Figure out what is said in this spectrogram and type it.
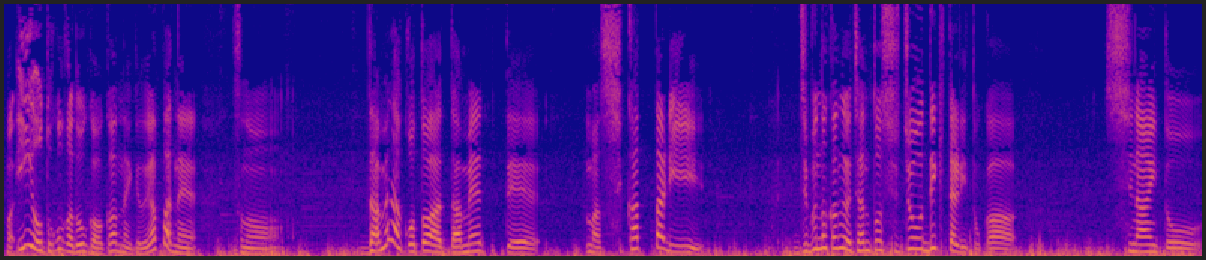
まあいい男かどうかわかんないけど、やっぱね、その、ダメなことはダメって、まあ叱ったり、自分の考えをちゃんと主張できたりとか、しないと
